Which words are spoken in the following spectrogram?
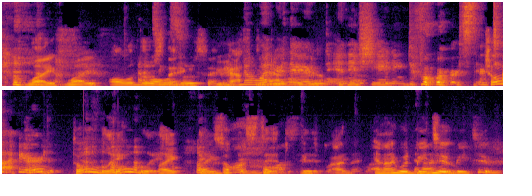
life, life, all of those, all things. Of those things. You have to. no to. wonder they're initiating divorce. They're tired. Totally, totally, like, exhausted. exhausted. and I would be too.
